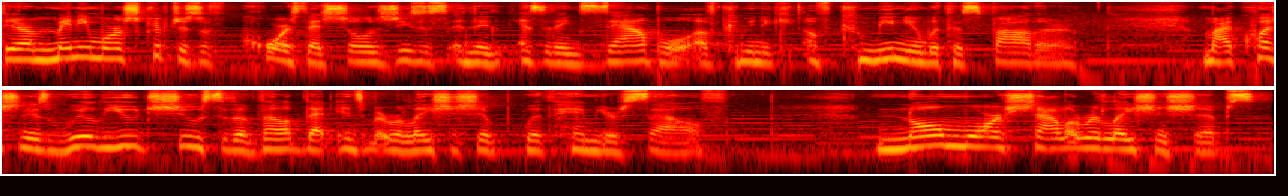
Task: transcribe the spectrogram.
There are many more scriptures, of course, that shows Jesus as an example of, communi- of communion with his Father. My question is Will you choose to develop that intimate relationship with him yourself? No more shallow relationships,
